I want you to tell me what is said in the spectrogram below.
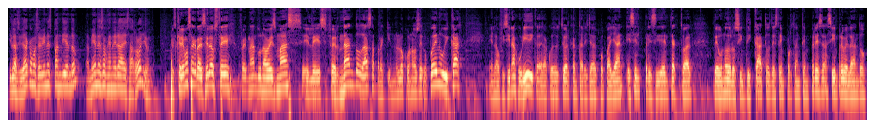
Y la ciudad como se viene expandiendo, también eso genera desarrollo. Pues queremos agradecerle a usted, Fernando, una vez más. Él es Fernando Daza, para quien no lo conoce, lo pueden ubicar en la oficina jurídica del Acueducto de Alcantarilla de Popayán. Es el presidente actual de uno de los sindicatos de esta importante empresa, siempre velando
